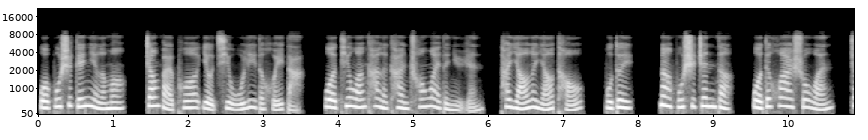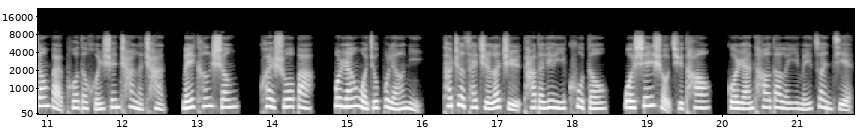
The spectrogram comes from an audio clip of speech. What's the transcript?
我不是给你了吗？张百坡有气无力的回答。我听完看了看窗外的女人，她摇了摇头，不对，那不是真的。我的话说完，张百坡的浑身颤了颤，没吭声。快说吧，不然我救不了你。他这才指了指他的另一裤兜，我伸手去掏，果然掏到了一枚钻戒。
